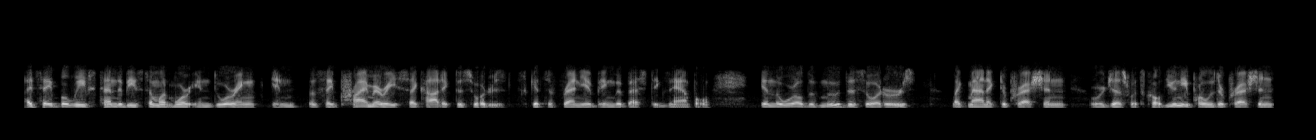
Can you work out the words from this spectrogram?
I'd say beliefs tend to be somewhat more enduring in, let's say, primary psychotic disorders, schizophrenia being the best example. In the world of mood disorders, like manic depression or just what's called unipolar depression,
